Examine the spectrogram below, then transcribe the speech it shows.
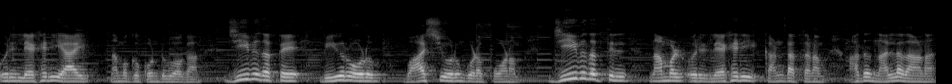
ഒരു ലഹരിയായി നമുക്ക് കൊണ്ടുപോകാം. ജീവിതത്തെ വീറോടും വാശിയോടും കൂടെ പോകണം ജീവിതത്തിൽ നമ്മൾ ഒരു ലഹരി കണ്ടെത്തണം. അത് നല്ലതാണ്.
